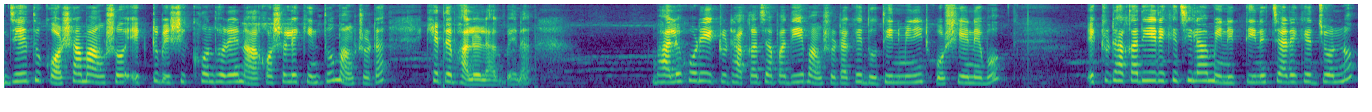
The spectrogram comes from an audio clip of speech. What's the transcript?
যেহেতু কষা মাংস একটু বেশিক্ষণ ধরে না কষালে কিন্তু মাংসটা খেতে ভালো লাগবে না। ভালো করে একটু ঢাকা চাপা দিয়ে মাংসটাকে দু তিন মিনিট কষিয়ে নেব। একটু ঢাকা দিয়ে রেখেছিলাম মিনিট তিনের চারেকের জন্য।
